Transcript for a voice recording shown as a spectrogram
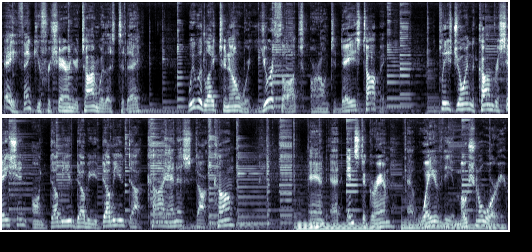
Hey, thank you for sharing your time with us today. We would like to know what your thoughts are on today's topic. Please join the conversation on www.kaiehnes.com and at Instagram at Way of the Emotional Warrior.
